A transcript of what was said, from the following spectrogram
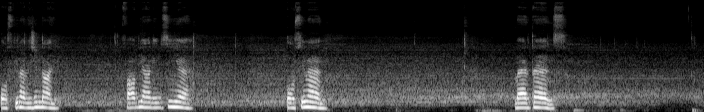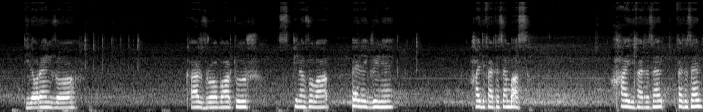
Ospina Vijindal. Fabian Insigne. Osimen. Mertens. Di Lorenzo. Karsdorp Arthur. Spinazzola. Pellegrini. Haydi Fertesen bas. Haydi Fertesen. Fertesen.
